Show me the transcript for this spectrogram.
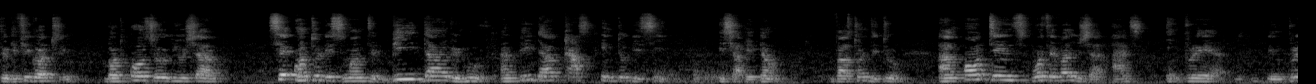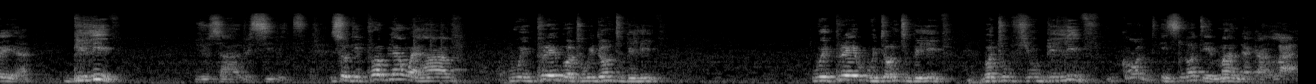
to the figure tree, but also you shall say unto this mountain, Be thou removed, and be thou cast into the sea. It shall be done. Verse 22. And all things, whatever you shall ask in prayer, in prayer, believe, you shall receive it. So the problem we have, we pray but we don't believe. We pray, we don't believe. But if you believe, God is not a man that can lie.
